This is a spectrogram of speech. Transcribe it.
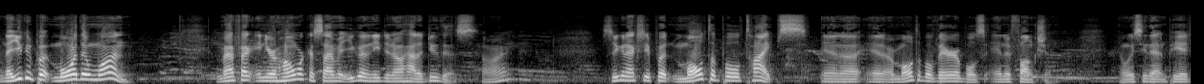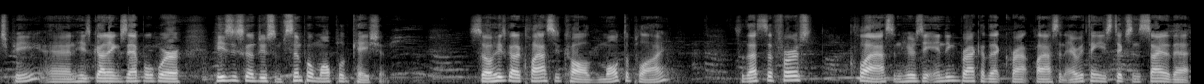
Now you can put more than one. Matter of fact, in your homework assignment, you're going to need to know how to do this. All right. So you can actually put multiple types in, a, in or multiple variables in a function, and we've seen that in PHP. And he's got an example where he's just going to do some simple multiplication. So he's got a class he called multiply. So that's the first class, and here's the ending bracket of that class, and everything he sticks inside of that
